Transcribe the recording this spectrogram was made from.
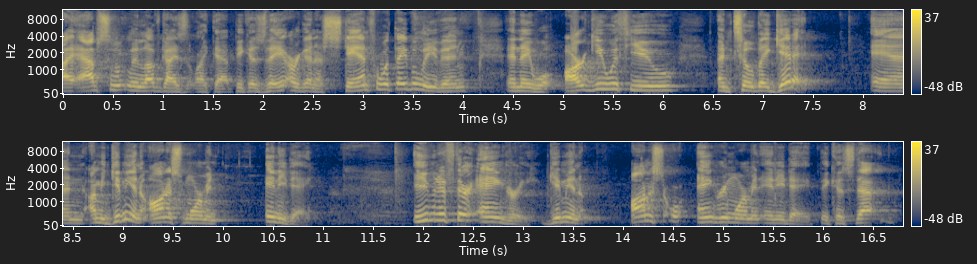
I absolutely love guys like that because they are going to stand for what they believe in, and they will argue with you until they get it. And I mean, give me an honest Mormon any day. Even if they're angry, give me an honest, or angry Mormon any day because that,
